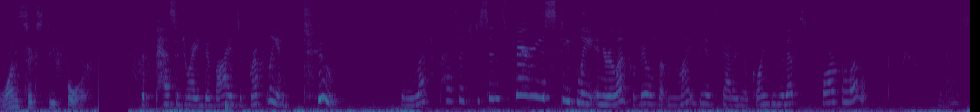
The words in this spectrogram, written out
one sixty four. the passageway divides abruptly in two. The left passage descends very steeply, and your lamp reveals what might be a scattering of coins in the depths far below. Who knows?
